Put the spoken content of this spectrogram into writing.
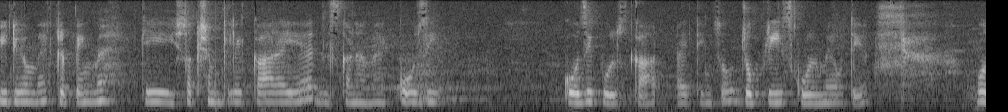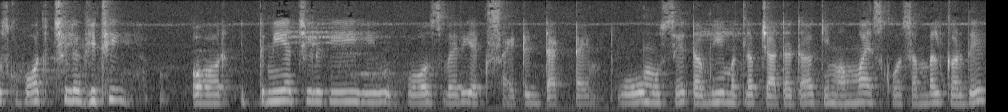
वीडियो में क्लिपिंग में, कि सक्षम के लिए कार आई है, जिसका नाम है कोजी कोजी पुल्स का आई थिंक सो जो प्री स्कूल में होती है। वो उसको बहुत अच्छी लगी थी और इतनी अच्छी लगी he was very excited that time वो मुझसे तभी मतलब चाहता था कि मम्मा इसको असम्बल कर दे।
